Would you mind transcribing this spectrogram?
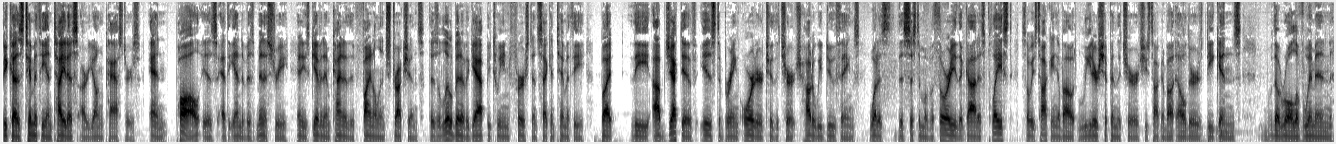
because Timothy and Titus are young pastors. And Paul is at the end of his ministry and he's given him kind of the final instructions. There's a little bit of a gap between 1st and 2nd Timothy, but the objective is to bring order to the church. How do we do things? What is the system of authority that God has placed? So he's talking about leadership in the church. He's talking about elders, deacons, the role of women,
